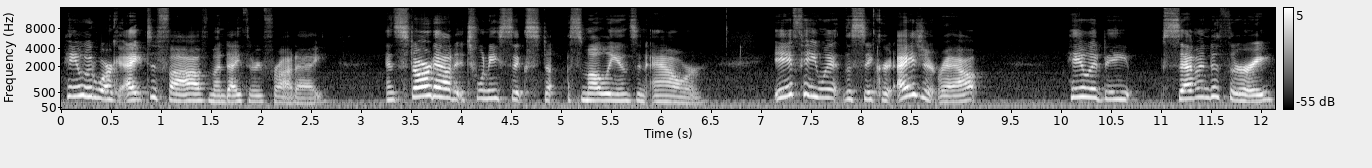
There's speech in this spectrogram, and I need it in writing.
he would work 8 to 5 Monday through Friday and start out at 26 simoleons an hour. If he went the secret agent route, he would be 7 to 3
